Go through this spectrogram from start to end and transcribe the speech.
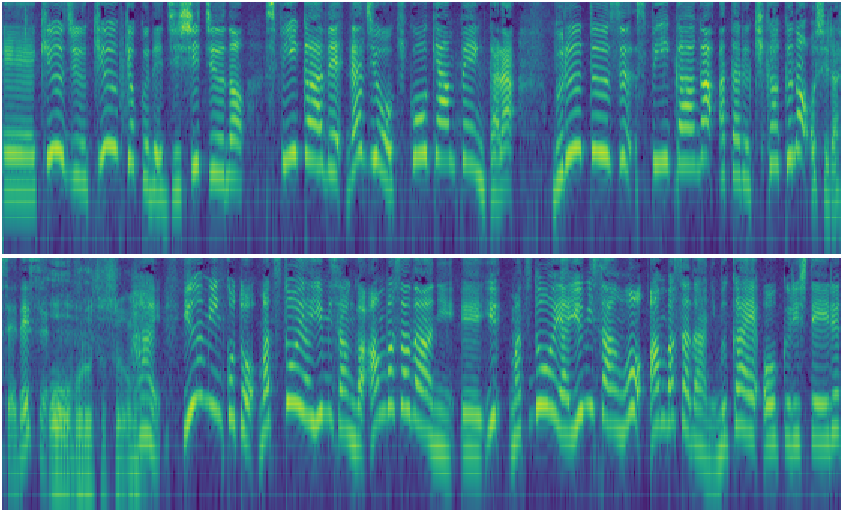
えー99局で実施中のスピーカーでラジオを聴こうキャンペーンから Bluetooth スピーカーが当たる企画のお知らせです。おおブルートゥースうん。はい、ユーミンこと松任谷由実さんがアンバサダーに、えーゆ松任谷由実さんをアンバサダーに迎えお送りしている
